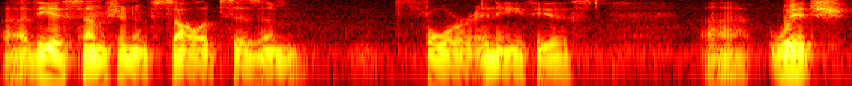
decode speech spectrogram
uh, the assumption of solipsism for an atheist, uh, which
